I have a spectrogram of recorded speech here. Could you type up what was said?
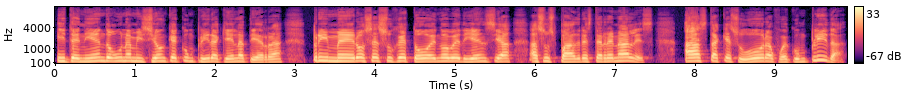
y teniendo una misión que cumplir aquí en la tierra, primero se sujetó en obediencia a sus padres terrenales, hasta que su hora fue cumplida,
